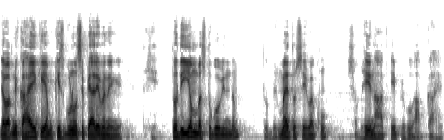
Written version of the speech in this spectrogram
जब आपने कहा है कि हम किस गुणों से प्यारे बनेंगे तो ये तो दियम वस्तु गोविंदम तो मैं तो सेवक हूँ। सब हे नाथ, हे प्रभु, आपका है।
